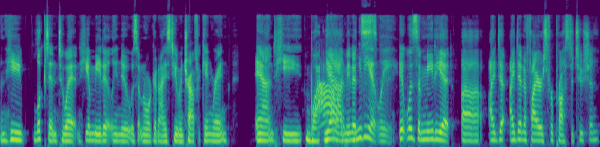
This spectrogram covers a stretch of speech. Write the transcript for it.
And he looked into it and he immediately knew it was an organized human trafficking ring. And he wow yeah i mean immediately. it was immediate uh, ide- identifiers for prostitution.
